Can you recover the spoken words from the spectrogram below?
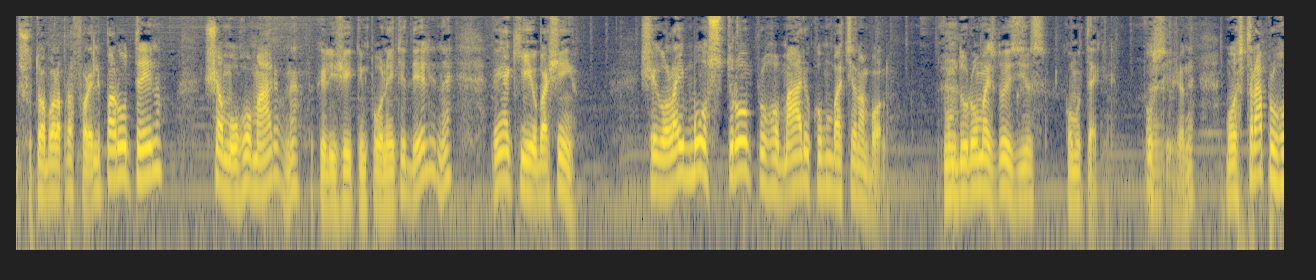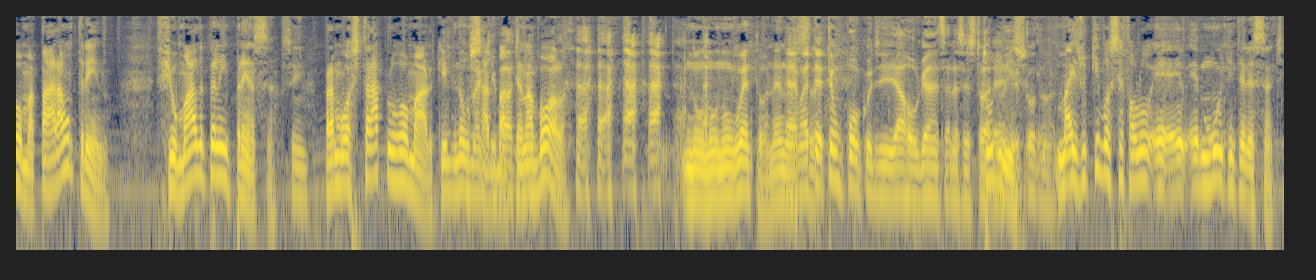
chutou a bola para fora. Ele parou o treino, chamou o Romário, né? Daquele jeito imponente dele, né? Vem aqui, o baixinho. Chegou lá e mostrou pro Romário como batia na bola. Não durou mais dois dias como técnico. Ou seja, né? Mostrar pro Romário, parar um treino, filmado pela imprensa, para mostrar pro Romário que ele não Como é sabe bate bater na na bola, não, não, não aguentou, né? É, Nessa- mas tem, tem um pouco de arrogância nessa história. tudo aí, isso. todo- Mas o que você falou é, é- é muito interessante.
